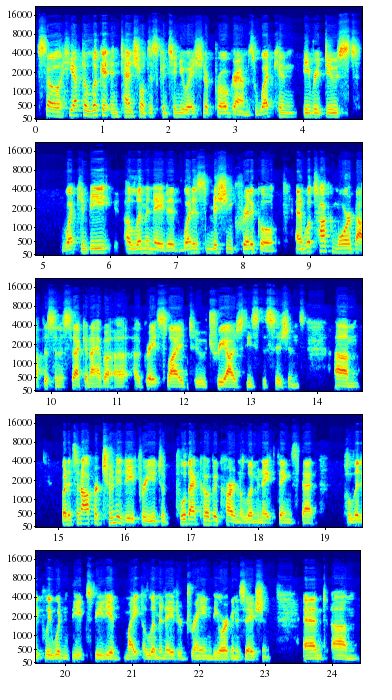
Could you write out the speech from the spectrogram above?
So you have to look at intentional discontinuation of programs. What can be reduced what can be eliminated, what is mission critical. And we'll talk more about this in a second. I have a, a great slide to triage these decisions. Um, but it's an opportunity for you to pull that COVID card and eliminate things that politically wouldn't be expedient, might eliminate or drain the organization. And um,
